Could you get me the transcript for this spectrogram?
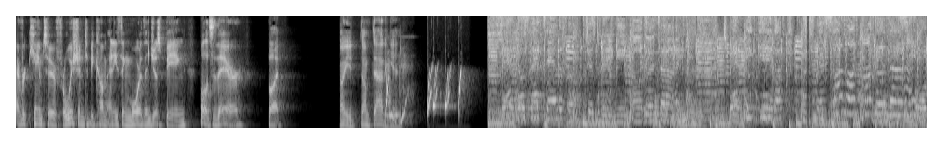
ever came to fruition to become anything more than just being, well, it's there, but Oh, you dumped out again. There that telephone just ringing all the time. You better pick it up, 'cause there's someone on the line.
